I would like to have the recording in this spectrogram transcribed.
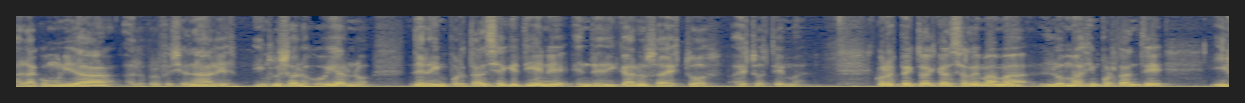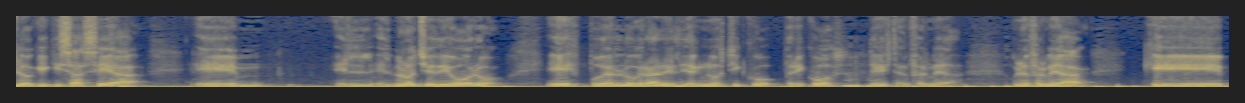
a la comunidad, a los profesionales, incluso a los gobiernos, de la importancia que tiene en dedicarnos a estos, a estos temas. Con respecto al cáncer de mama, lo más importante y lo que quizás sea eh, el, broche de oro es poder lograr el diagnóstico precoz de esta enfermedad. Una enfermedad que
